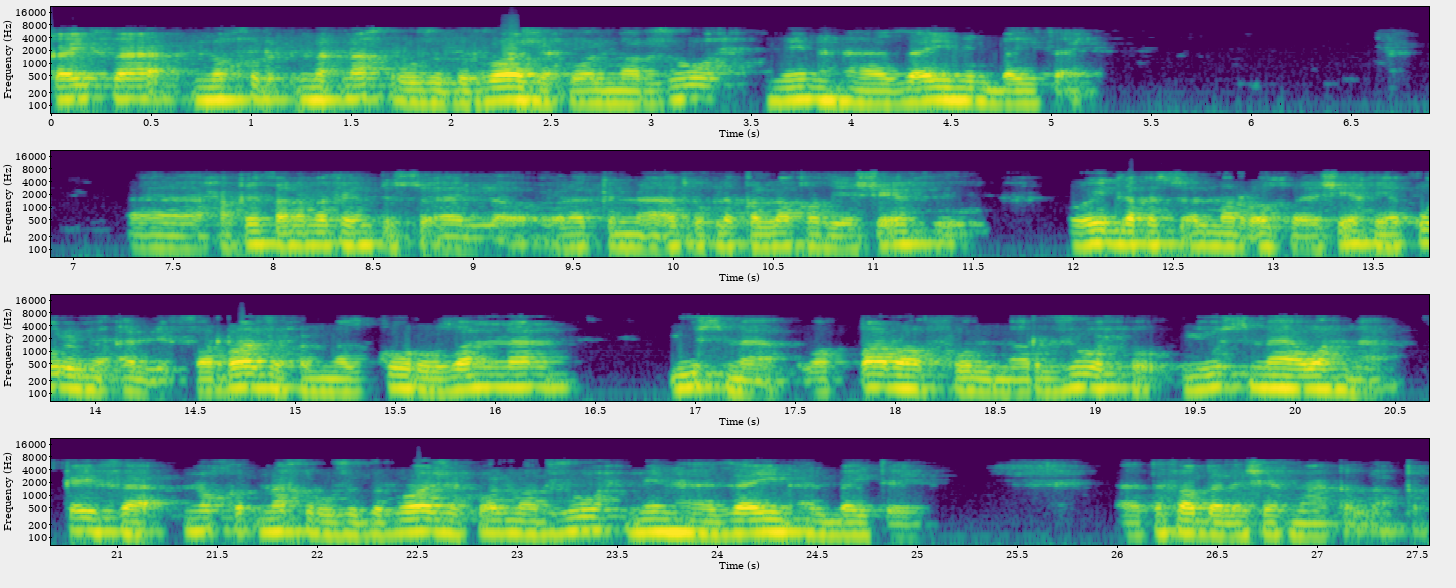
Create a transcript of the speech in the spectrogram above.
كيف نخرج بالراجح والمرجوح من هذين البيتين؟ آه، حقيقة أنا ما فهمت السؤال ولكن أترك لك اللقطة يا شيخ. أعيد لك السؤال مرة أخرى يا شيخ. يقول المؤلف فالراجح المذكور ظنا يسمى والطرف المرجوح يسمى وهما. كيف نخرج بالراجح والمرجوح من هذين البيتين؟ آه، تفضل يا شيخ معك اللقطة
